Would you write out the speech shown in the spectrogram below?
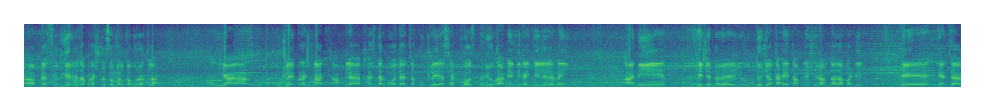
आपल्या सुदगिरीचा प्रश्न असो मलकापुरातला या कुठल्याही प्रश्नात आपल्या खासदार महोदयांचा कुठलंही असं ठोस भरीव काम यांनी काही केलेलं नाही. आणि हे जे नवे उद्योजक आहेत आपले श्रीरामदादा पाटील हे यांचा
